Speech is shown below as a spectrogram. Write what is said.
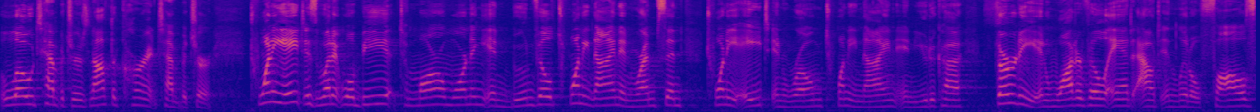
low temperatures, not the current temperature. 28 is what it will be tomorrow morning in Boonville, 29 in Remsen, 28 in Rome, 29 in Utica, 30 in Waterville and out in Little Falls.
